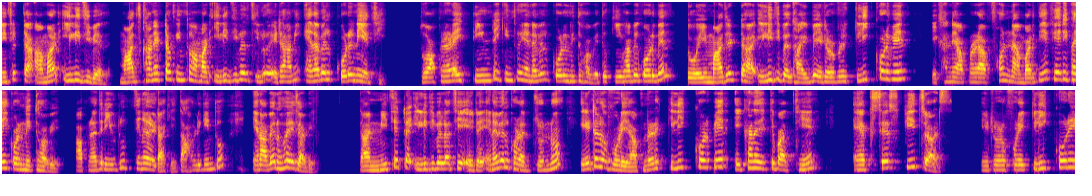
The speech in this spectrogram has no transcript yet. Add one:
নিচেরটা আমার ইলিজিবেল মাঝখানেরটাও কিন্তু আমার ইলিজিবেল ছিল, এটা আমি এনাবেল করে নিয়েছি। তো আপনারা এই তিনটেই কিন্তু এনাবেল করে নিতে হবে। তো কীভাবে করবেন? তো এই মাঝেরটা ইলিজিবেল থাকবে, এটার উপরে ক্লিক করবেন। এখানে আপনারা ফোন নাম্বার দিয়ে ভেরিফাই করে নিতে হবে আপনাদের ইউটিউব চ্যানেলটাকে, তাহলে কিন্তু এনাবেল হয়ে যাবে। তার নিচেরটা ইলিজিবল আছে, এটা এনাবেল করার জন্য এটার উপরে আপনারা ক্লিক করবেন। এখানে দেখতে পাচ্ছেন অ্যাক্সেস ফিচার্স এটার উপরে ক্লিক করে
